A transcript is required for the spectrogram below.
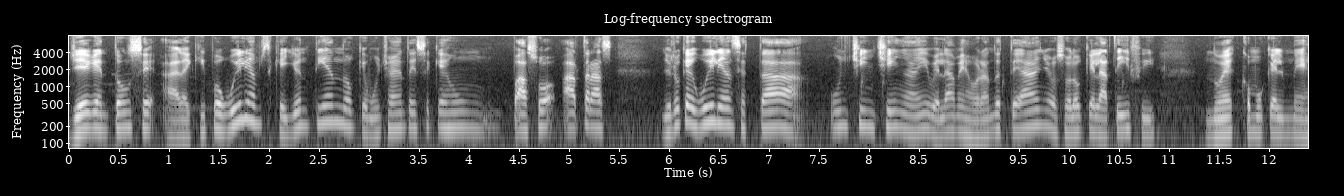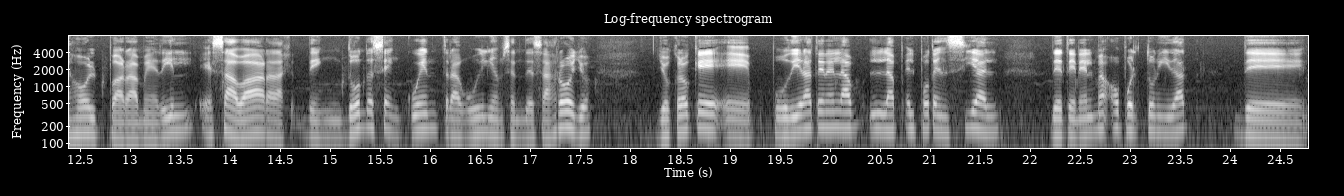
llega entonces al equipo Williams, que yo entiendo que mucha gente dice que es un paso atrás. Yo creo que Williams está un chin chin ahí, ¿verdad? Mejorando este año, solo que Latifi no es como que el mejor para medir esa vara de dónde se encuentra Williams en desarrollo. Yo creo que eh, pudiera tener el potencial de tener más oportunidad de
